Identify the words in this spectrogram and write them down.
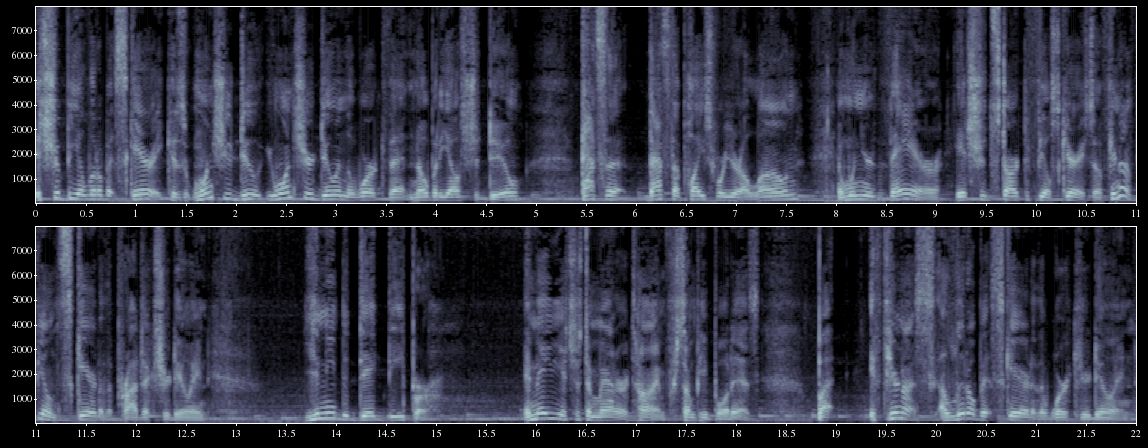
it should be a little bit scary because once you do, once you're doing the work that nobody else should do, that's the that's the place where you're alone. And when you're there, it should start to feel scary. So if you're not feeling scared of the projects you're doing, you need to dig deeper. And maybe it's just a matter of time. For some people, it is. But if you're not a little bit scared of the work you're doing,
